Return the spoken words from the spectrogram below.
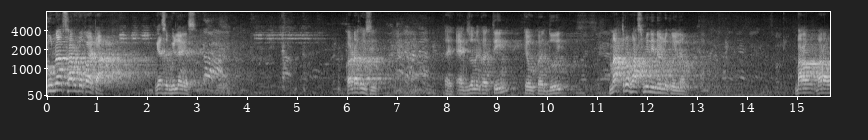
গুণা ছাড়ব কয়টা? গেছে বুঝলে গেছে। কয়টা কইছি? একজনে কয় তিন, কেউ কয় দুই। মাত্র পাঁচ মিনিট হইল কইলাম। বাড়াও বাড়াও।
